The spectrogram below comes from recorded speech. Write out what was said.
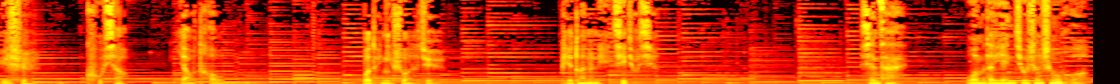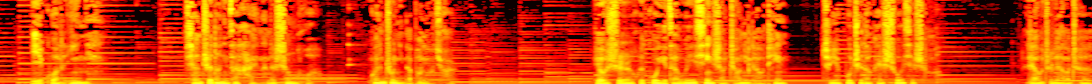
于是，苦笑，摇头。我对你说了句：“别断了联系就行。”现在，我们的研究生生活已过了一年。想知道你在海南的生活，关注你的朋友圈。有时会故意在微信上找你聊天，却也不知道该说些什么。聊着聊着，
